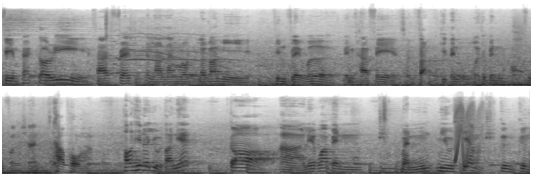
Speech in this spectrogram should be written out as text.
ฟิล์มแฟคทอรี่ฟาสต์เฟรชเป็นร้านล้างรถ แล้วก็มี ฟินเฟลเวอร์เป็นคาเฟ่ส่วนฝั่งที่เป็นอู่ก็จะเป็นของฟูลฟัง c t ชันครับผม ห้องที่เราอยู่ตอนเนี้ยก็อ่าเรียกว่าเป็นเหมือนมิวเซียมกึ่งกึ่ง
